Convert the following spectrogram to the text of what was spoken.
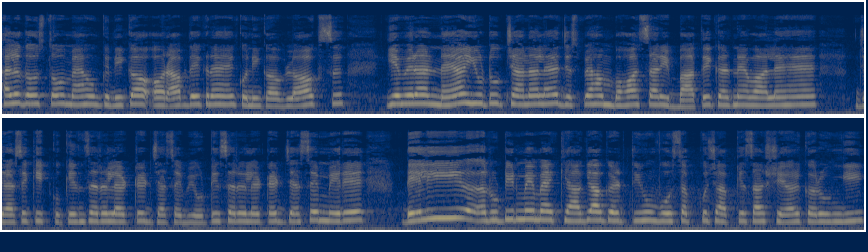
हेलो दोस्तों, मैं हूँ कुनिका और आप देख रहे हैं कुनिका व्लॉग्स। ये मेरा नया यूट्यूब चैनल है जिसपे हम बहुत सारी बातें करने वाले हैं, जैसे कि कुकिंग से रिलेटेड, जैसे ब्यूटी से रिलेटेड, जैसे मेरे डेली रूटीन में मैं क्या क्या करती हूँ, वो सब कुछ आपके साथ शेयर करूँगी।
